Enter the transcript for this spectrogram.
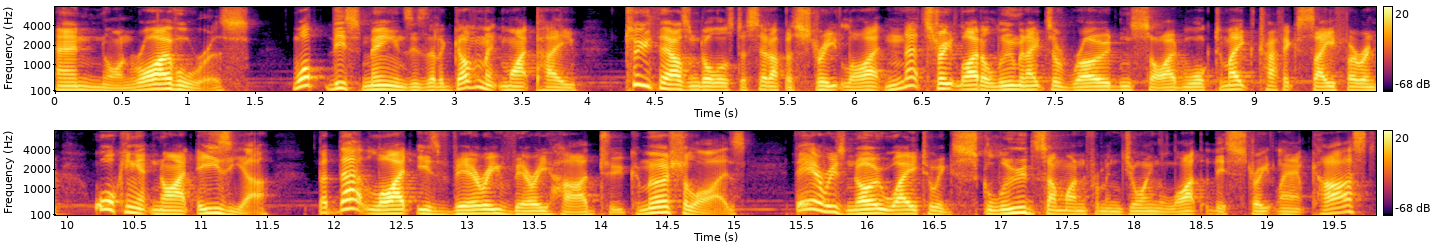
and non rivalrous. What this means is that a government might pay $2,000 to set up a streetlight, and that streetlight illuminates a road and sidewalk to make traffic safer and walking at night easier but that light is very, very hard to commercialise. There is no way to exclude someone from enjoying the light that this street lamp casts,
